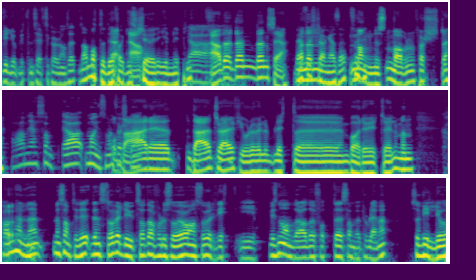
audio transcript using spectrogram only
ville jo blitt en safety car uansett. Da måtte du Ja, faktisk ja. kjøre inn i pit. Ja, Ja, det, den, den ser jeg. Det er Men første gang jeg har sett. Magnussen var vel den første. Ja, men jeg samt... Ja, Magnussen var Og den første. der, eh, der tror jeg i fjor det ville blitt uh, bare virtuell, men Kan hende, men samtidig, den står veldig utsatt, da, for du står jo, han står jo rett i Hvis noen andre hadde fått det samme problemet, så ville jo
